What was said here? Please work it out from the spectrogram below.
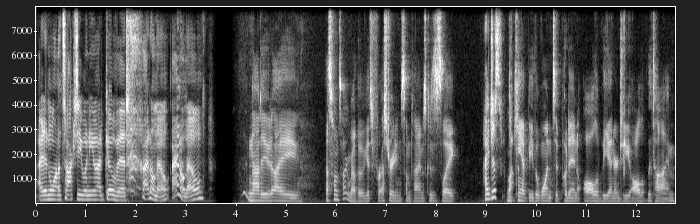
I didn't want to talk to you when you had COVID." I don't know. I don't know. Nah, dude, I that's what I'm talking about though. It gets frustrating sometimes cuz it's like I just you can't be the one to put in all of the energy all of the time.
